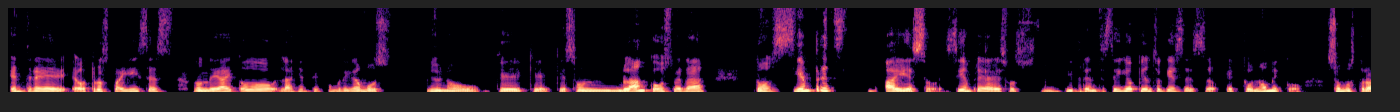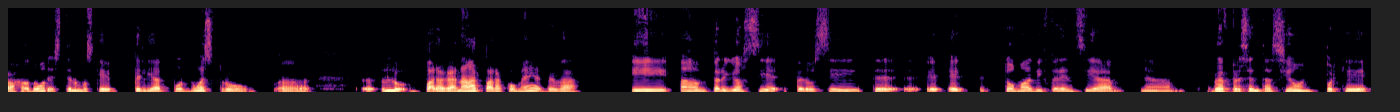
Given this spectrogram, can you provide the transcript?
entre otros países donde hay todo, la gente como digamos you know, que, que, que son blancos, ¿verdad? Entonces, siempre hay eso, siempre hay esos diferentes. Y yo pienso que es eso económico. Somos trabajadores, tenemos que pelear por nuestro, ah, lo, para ganar, para comer, ¿verdad? Y, pero yo sí, pero sí eh, eh, toma diferencia uh, representación, porque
